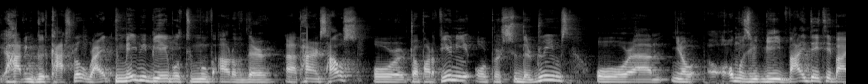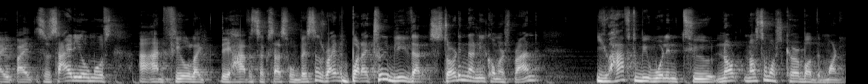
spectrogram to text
having good cash flow, right? To maybe be able to move out of their uh, parents' house or drop out of uni or pursue their dreams or, um, you know, almost be validated by, by society almost uh, and feel like they have a successful business, right? But I truly believe that starting an e-commerce brand, you have to be willing to not, not so much care about the money,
